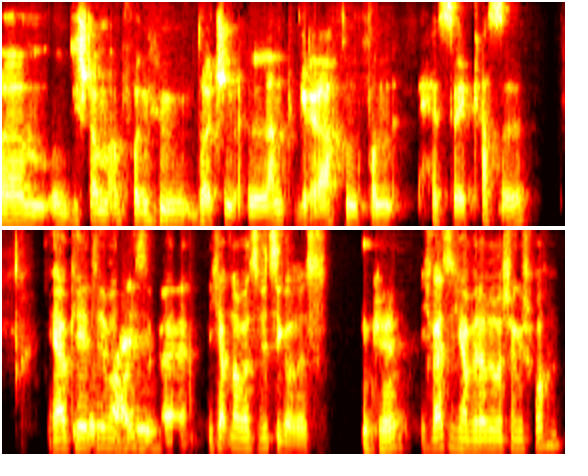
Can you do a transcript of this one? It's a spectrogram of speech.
Ähm, und die stammen ab von dem deutschen Landgrafen von Hesse-Kassel. Ja, okay, Das Thema auch nicht so geil. Ich habe noch was Witzigeres. Okay. Ich weiß nicht, haben wir darüber schon gesprochen?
